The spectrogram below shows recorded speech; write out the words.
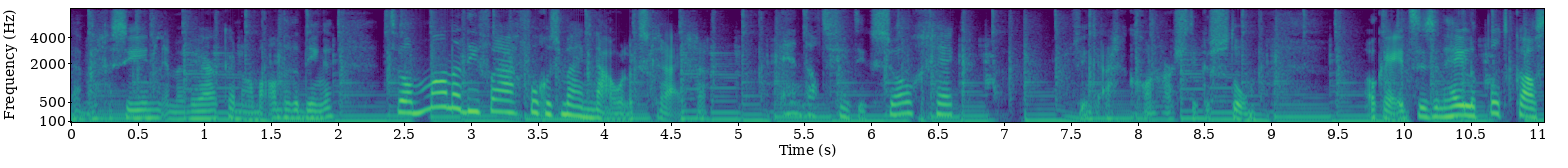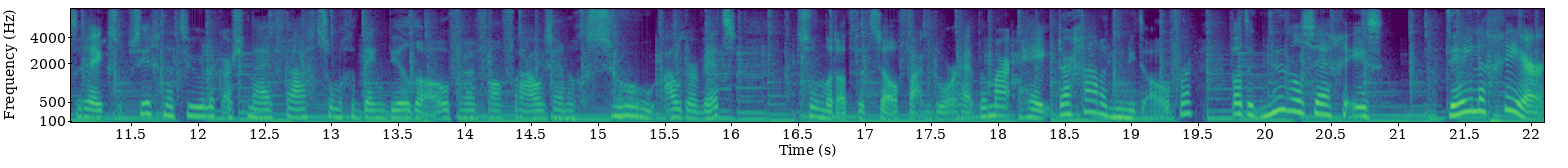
Met mijn gezin en mijn werken en allemaal andere dingen. Terwijl mannen die vraag volgens mij nauwelijks krijgen. En dat vind ik zo gek. Vind ik eigenlijk gewoon hartstikke stom. Oké, okay, het is een hele podcastreeks op zich natuurlijk. Als je mij vraagt, sommige denkbeelden over en van vrouwen zijn nog zo ouderwets. Zonder dat we het zelf vaak doorhebben. Maar hé, hey, daar gaat het nu niet over. Wat ik nu wil zeggen is, delegeer.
